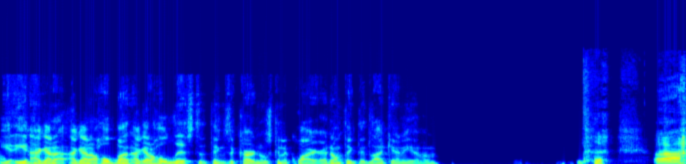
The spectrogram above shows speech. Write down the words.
Yeah, yeah, I got a, I got a whole bunch, I got a whole list of things the Cardinals can acquire. I don't think they'd like any of them. uh,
